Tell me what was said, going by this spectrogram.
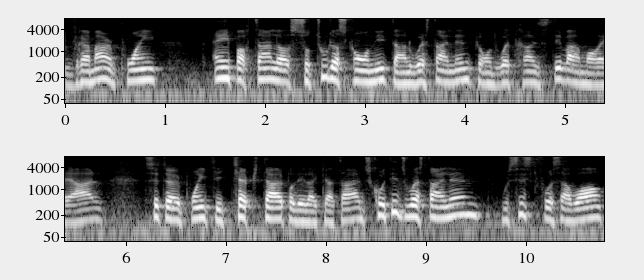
vraiment un point important, surtout lorsqu'on est dans l'Ouest Island puis on doit transiter vers Montréal. C'est un point qui est capital pour les locataires. Du côté du West Island, aussi, ce qu'il faut savoir,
